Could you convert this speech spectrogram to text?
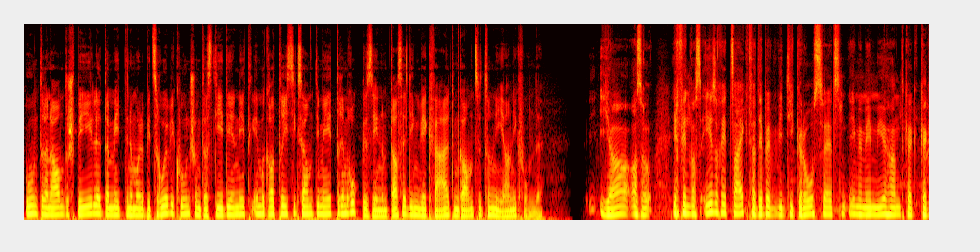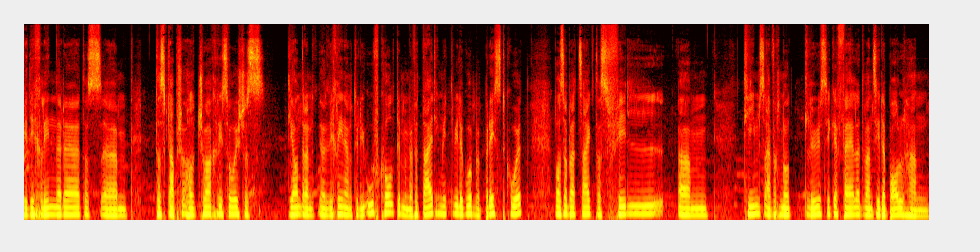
untereinander spielen, damit du mal ein bisschen Ruhe bekommst und dass die dir nicht immer gerade 30 cm im Rücken sind. Und das hat irgendwie gefehlt im ganzen Turnier, habe ich gefunden. Ja, also ich finde, was er so gezeigt hat, eben wie die Grossen jetzt immer mehr Mühe haben gegen, gegen die Kleineren, dass ähm, das glaube ich halt schon ein bisschen so ist, dass die anderen, die Kleinen haben natürlich aufgeholt, man verteidigt mittlerweile gut, man presst gut, was aber zeigt, dass viele ähm, Teams einfach noch die Lösungen fehlen, wenn sie den Ball haben.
